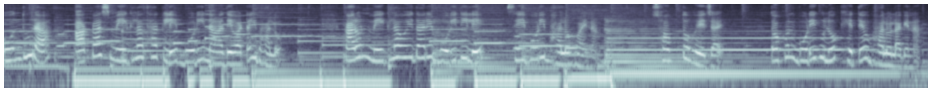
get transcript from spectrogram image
বন্ধুরা, আকাশ মেঘলা থাকলে বড়ি না দেওয়াটাই ভালো। কারণ মেঘলা ওয়েদারে বড়ি দিলে সেই বড়ি ভালো হয় না, শক্ত হয়ে যায়। তখন বড়িগুলো খেতেও ভালো লাগে না।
